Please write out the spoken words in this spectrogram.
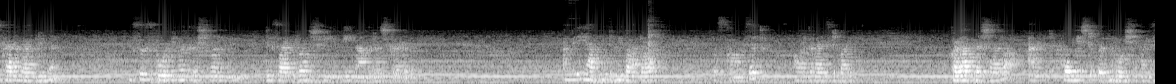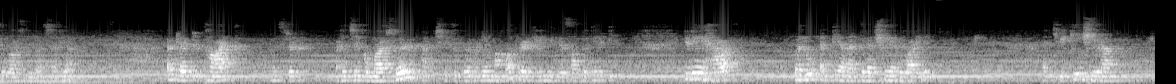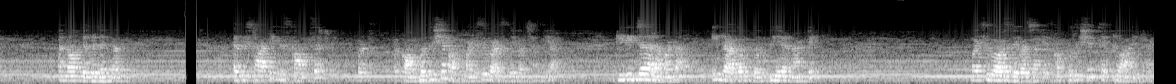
नमस्कार everyone this is Purnima Krishna disciple of Shri B Nagaraj girl I very happy to be part of this concert organise by Kala Prashala and होमिस्ट Padma Bhushan Mysore Vasudevacharya I like to thank mister H Kumar sir and Shri Subramanyam mama for giving me this opportunity today have flu M K Ananthalakshmi अनिवार्य and Shri के Shivram and on the rhythm. I'll be starting this concert with a composition of Mysore Vasudevacharya, Girija Ramana in Ragam Gambira Nate. Mysore Vasudevacharya's composition set to Aditya.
